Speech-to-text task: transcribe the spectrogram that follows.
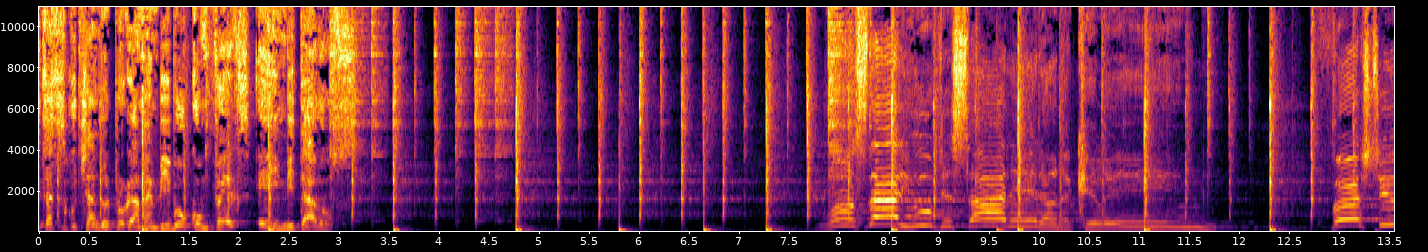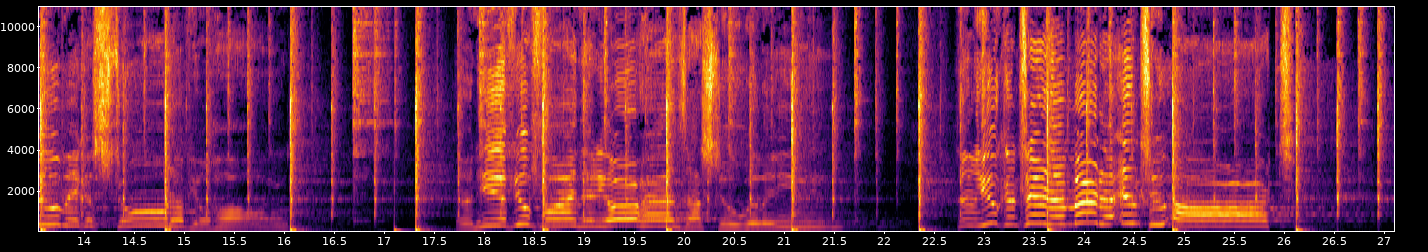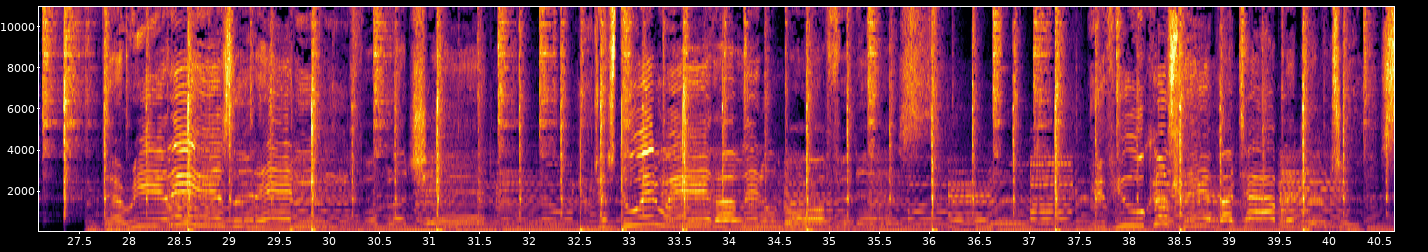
Estás escuchando el programa en vivo con Fex e invitados. Once that you've decided on a killing, first you make a stone of your heart. And if you find that your hands are still willing, then you can turn a murder into art.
